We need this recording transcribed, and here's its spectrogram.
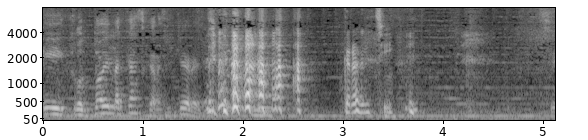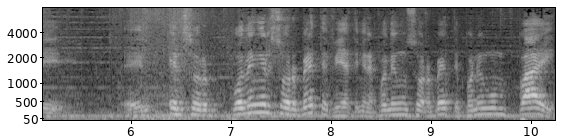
Y, y con todo y la cáscara, si quieres. Crunchy. Sí. El, el sor- ponen el sorbete, fíjate, mira, ponen un sorbete, ponen un pie.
